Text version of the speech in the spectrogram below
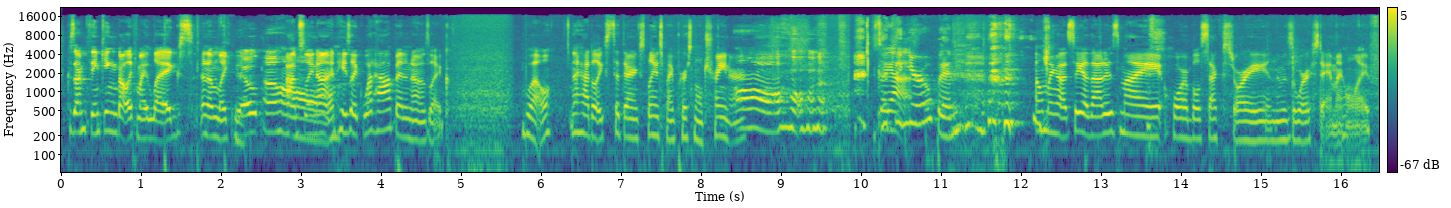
because I'm thinking about like my legs, and I'm like, nope, Oh. absolutely not. And he's like, what happened? And I was like, well, I had to like sit there and explain it to my personal trainer. Oh, so good yeah. thing you're open. oh my god. So yeah, that is my horrible sex story, and it was the worst day of my whole life.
